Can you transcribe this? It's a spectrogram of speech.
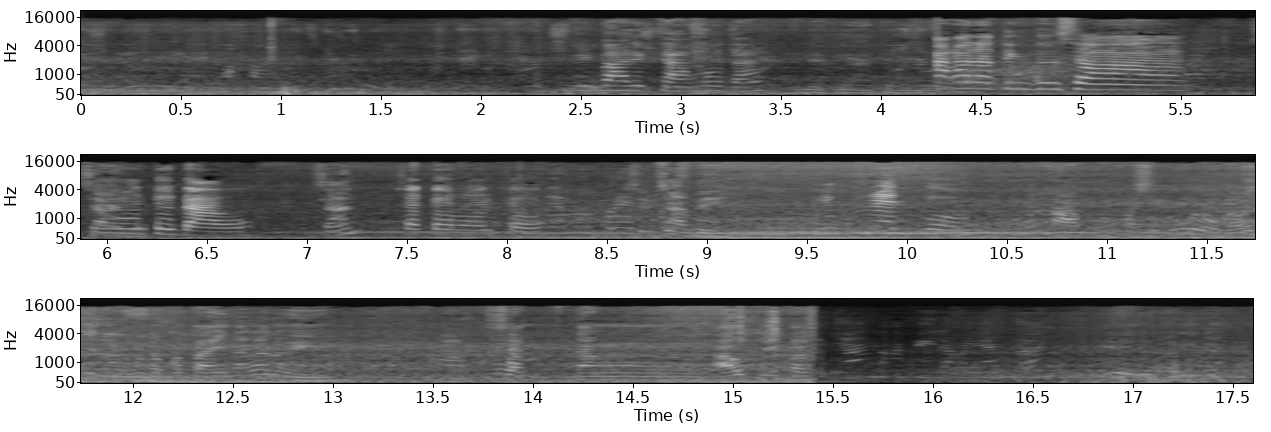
yung may nilalakad. May balik ka mo, da? Hindi natin. Nakarating dun sa Saan? Toronto daw. Saan? Sa Toronto. Mo. Sino sabi? Yung friend ko. Nakapon pa siguro. Kasi hindi muna pa tayo ng ano eh. Sa, ng outlet. Yan, nakapila ka yan, Tan? yun, yung kanina. Sa.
